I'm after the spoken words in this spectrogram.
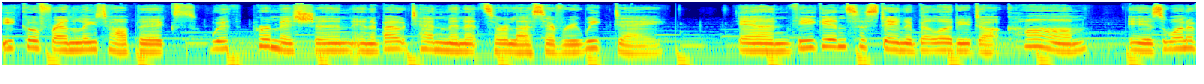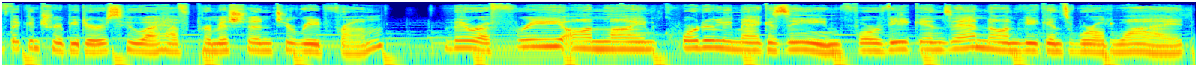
eco friendly topics with permission in about 10 minutes or less every weekday. And vegansustainability.com is one of the contributors who I have permission to read from. They're a free online quarterly magazine for vegans and non vegans worldwide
